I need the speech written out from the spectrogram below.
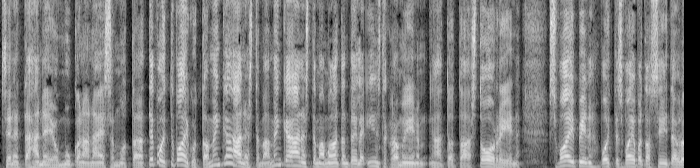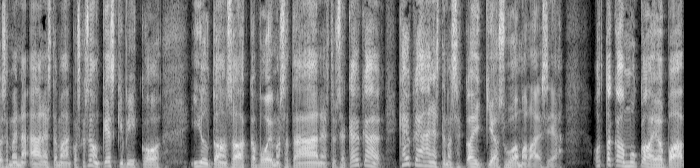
sen, että hän ei ole mukana näissä, mutta te voitte vaikuttaa, menkää äänestämään, menkää äänestämään, mä laitan teille Instagramiin äh, tota, storyin swipein, voitte swipata siitä ylös ja mennä äänestämään, koska se on keskiviikkoa iltaan saakka voimassa tämä äänestys, ja käykää, käykää äänestämässä kaikkia suomalaisia, Ottakaa mukaan jopa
